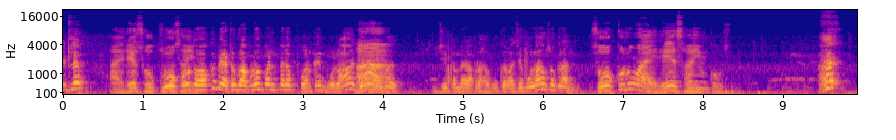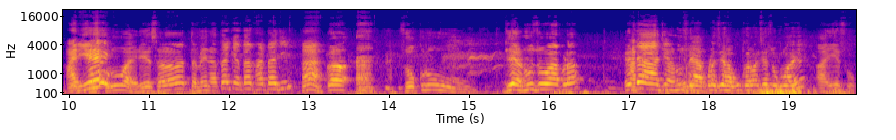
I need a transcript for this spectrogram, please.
એટલે? હા છોકરો છોકરું છોકરું તો હક બેઠું બાપડો પણ પેલો ફોન કઈ બોલાવો જે આપણે- જે તમે આપણે હગું કરવા છે બોલાવો છોકરાને. છોકરું આય રે સાહેબ કહું છું. હા? આ રે છોકરું આ રે સર તમે નતા કહેતા ખાટાજી? છોકરું જેનું જો આપડે એટલે આ જેનું છે આપણે જે હગું કરવા છે છોકરો આય આ એ છોકરો.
